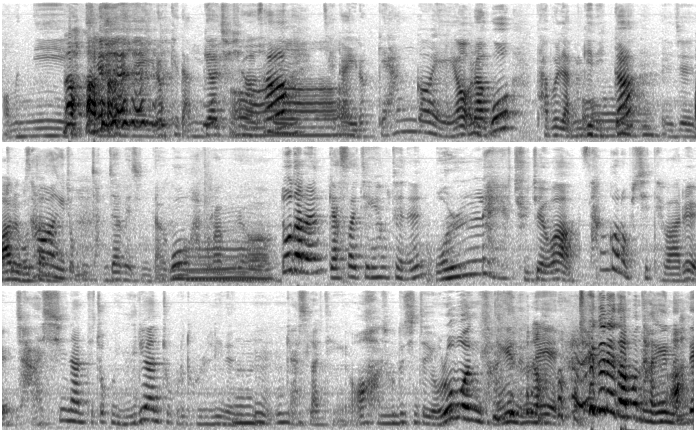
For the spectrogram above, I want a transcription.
어머니 저한테 이렇게 남겨주셔서 아. 제가 이렇게 한 거예요 라고 답을 남기니까 어. 이제 말을 좀 못하는. 상황이 조금 잠잠해진다고 음. 하더라고요 또 다른 가스라이팅 형태는 원래 주제와 상관없이 대화를 자신한테 조금 유리한 쪽으로 돌리는 음. 음, 음. 가스라이팅이에요. 아, 저도 진짜 여러 번 당했는데 최근에도 한 번 당했는데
